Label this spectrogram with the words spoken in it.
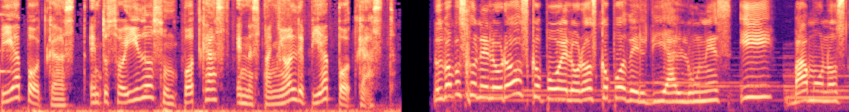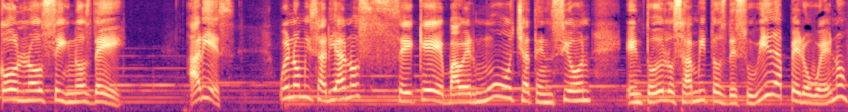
Pia Podcast, en tus oídos un podcast en español de Pia Podcast. Nos vamos con el horóscopo, el horóscopo del día lunes y vámonos con los signos de Aries. Bueno, mis arianos, sé que va a haber mucha tensión en todos los ámbitos de su vida, pero bueno,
